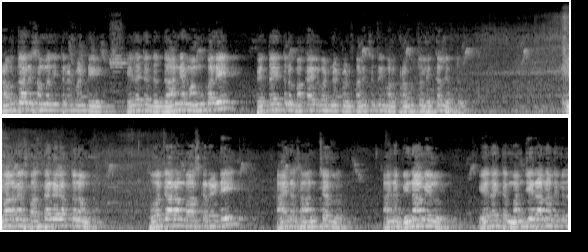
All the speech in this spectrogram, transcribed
ప్రభుత్వానికి సంబంధించినటువంటి ఏదైతే ధాన్యం అమ్ముకొని పెద్ద ఎత్తున బకాయిలు పడినటువంటి పరిస్థితి వాళ్ళ ప్రభుత్వం లెక్కలు చెప్తుంది. ఇవాళ మేము స్పష్టంగా చెప్తున్నాం. పోచారం భాస్కర్ రెడ్డి ఆయన అనుచరులు ఆయన బినామీలు ఏదైతే మంజీరా నది మీద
